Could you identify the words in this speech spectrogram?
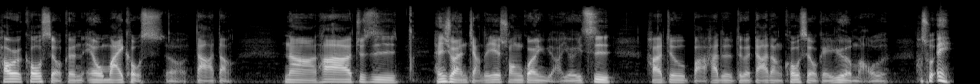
Howard Cosell 跟 L Michaels 呃搭档。那他就是。很喜欢讲这些双关语啊！有一次，他就把他的这个搭档 Cosell 给惹毛了。他说：“哎、欸、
